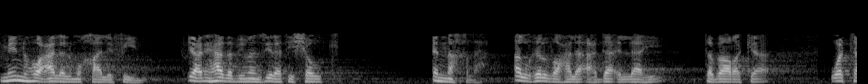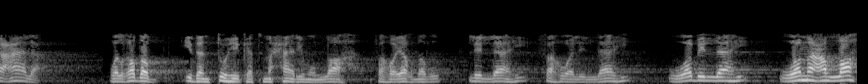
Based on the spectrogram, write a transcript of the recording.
منه على المخالفين. يعني هذا بمنزلة شوك النخلة الغلظة على أعداء الله تبارك وتعالى. والغضب إذا انتهكت محارم الله فهو يغضب لله فهو لله وبالله ومع الله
